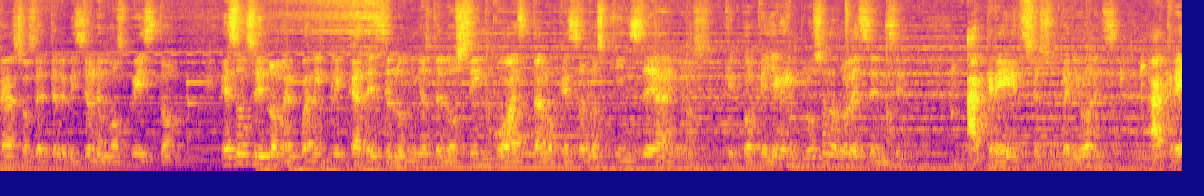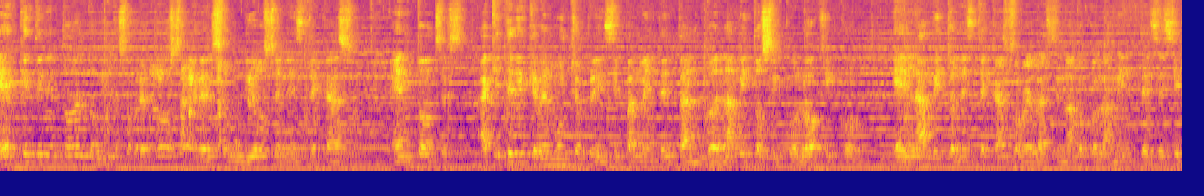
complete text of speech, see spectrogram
casos de televisión hemos visto, es un síndrome el cual implica desde los niños de los 5 hasta lo que son los 15 años, que porque llega incluso a la adolescencia, a creerse superiores, a creer que tienen todo el dominio sobre todos, a creerse un dios en este caso. Entonces, aquí tiene que ver mucho principalmente tanto el ámbito psicológico, el ámbito en este caso relacionado con la mente, es decir,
